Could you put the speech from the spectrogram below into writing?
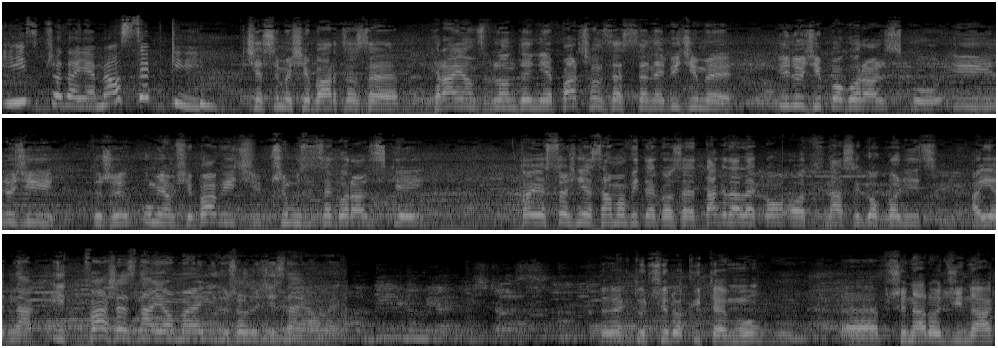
i sprzedajemy oscypki. Cieszymy się bardzo, że grając w Londynie, patrząc ze scenę, widzimy i ludzi po góralsku, i ludzi, którzy umią się bawić przy muzyce góralskiej. To jest coś niesamowitego, że tak daleko od naszych okolic, a jednak i twarze znajome, i dużo ludzi znajomych. Byłem tu trzy roki temu e, przy narodzinach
